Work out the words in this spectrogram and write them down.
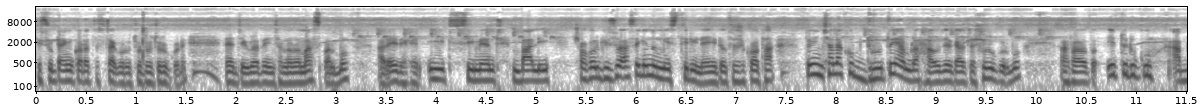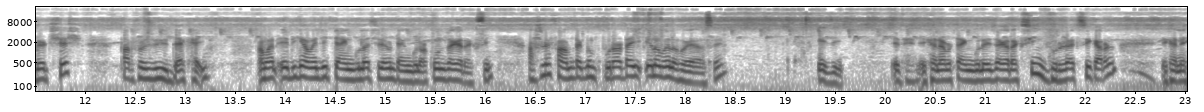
কিছু ট্যাঙ্ক করার চেষ্টা করব ছোটো ছোটো করে হ্যাঁ, যেগুলোতে ইনশাল্লাহ আমরা মাছ পালবো। আর এই দেখেন ইট সিমেন্ট বালি সকল কিছু আছে কিন্তু মিস্ত্রি নেই এটা হচ্ছে কথা। তো ইনশাল্লাহ খুব দ্রুতই আমরা হাউজের কাজটা শুরু করব। আপাতত এতটুকু আপডেট শেষ। তারপরে যদি দেখাই, আমার এদিকে আমি যে ট্যাঙ্কগুলো ছিল আমি ট্যাঙ্কগুলো কোন জায়গায় রাখছি? আসলে ফার্মটা একদম পুরাটাই এলোমেলো হয়ে আছে। এই যে এখানে- আমরা ট্যাঙ্কগুলো এই জায়গায় রাখছি, ঘুরে রাখছি, কারণ এখানে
